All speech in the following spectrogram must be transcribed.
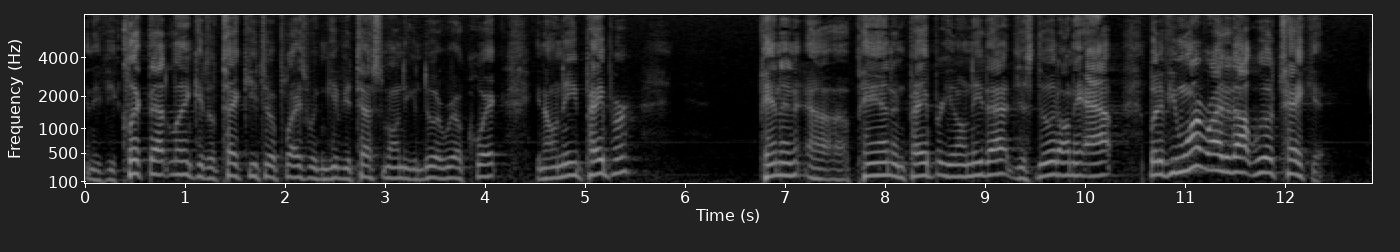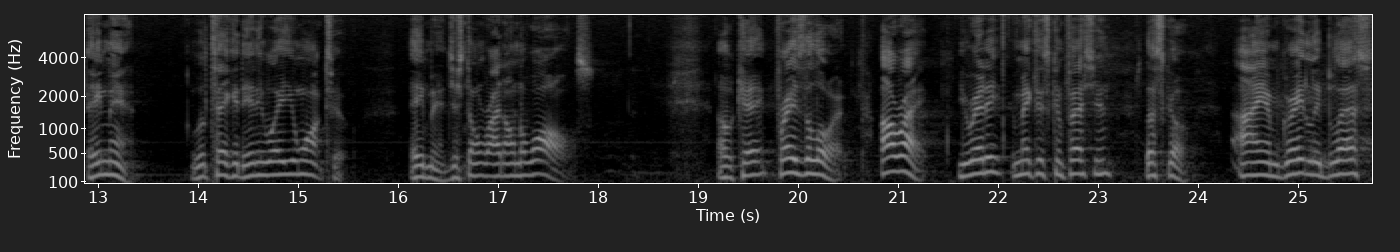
and if you click that link, it'll take you to a place where we can give you testimony. You can do it real quick. You don't need paper, pen and, uh, pen and paper. You don't need that. Just do it on the app. But if you want to write it out, we'll take it. Amen. We'll take it any way you want to. Amen. Just don't write on the walls. Okay? Praise the Lord. All right. You ready to make this confession? Let's go. I am greatly blessed,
